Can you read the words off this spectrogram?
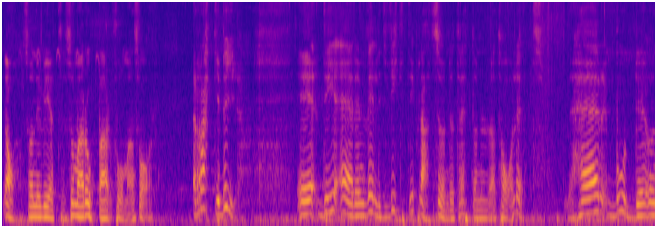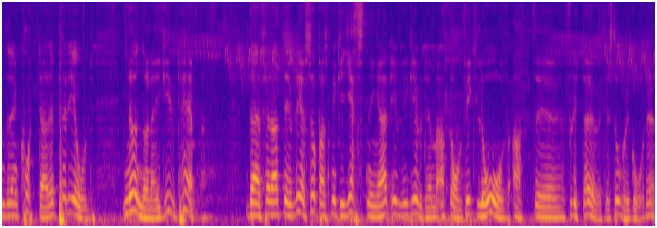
ja, som ni vet, som man ropar får man svar. Rackeby. Eh, det är en väldigt viktig plats under 1300-talet. Här bodde under en kortare period nunnorna i Gudhem. Därför att det blev så pass mycket gästningar i Gudhem att de fick lov att eh, flytta över till Storegården.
